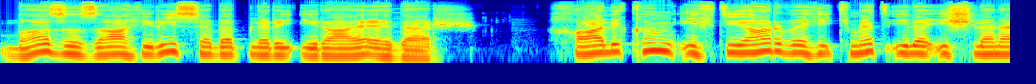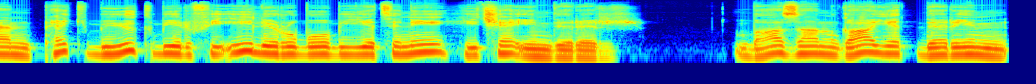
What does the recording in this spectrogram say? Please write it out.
bazı zahiri sebepleri iraye eder. Halik'in ihtiyar ve hikmet ile işlenen pek büyük bir fiili rububiyetini hiçe indirir. Bazen gayet derin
